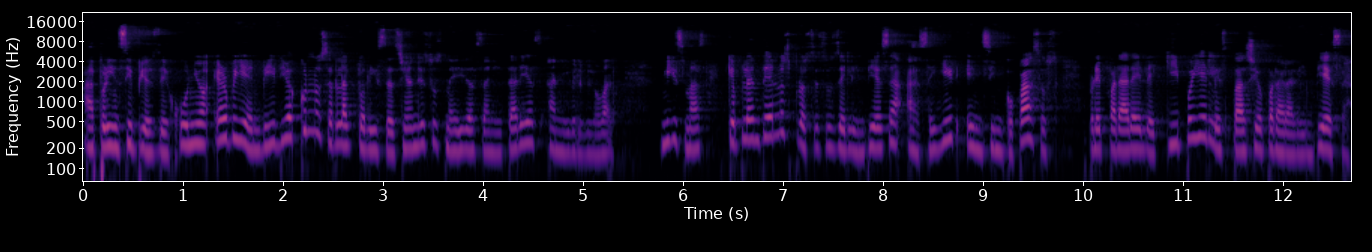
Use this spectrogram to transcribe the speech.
A principios de junio, Airbnb dio a conocer la actualización de sus medidas sanitarias a nivel global mismas que plantean los procesos de limpieza a seguir en cinco pasos. Preparar el equipo y el espacio para la limpieza.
